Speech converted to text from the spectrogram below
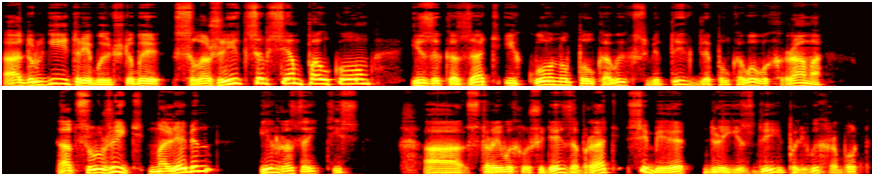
А другие требуют, чтобы сложиться всем полком и заказать икону полковых святых для полкового храма, отслужить молебен и разойтись, а строевых лошадей забрать себе для езды и полевых работ.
